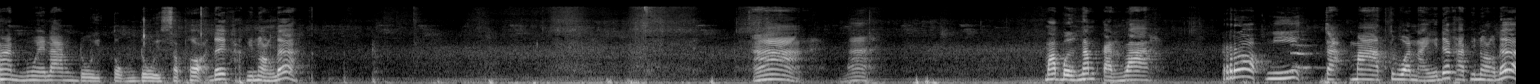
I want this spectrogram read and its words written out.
มั่นหน่วยล่างโดยตรงโดยเฉพาะเด้อค่ะพี่น้องเด้ออ่ามามาเบิ่งน้ำกันว่า รอบนี้จะมาตัวไหนเด้อค่ะพี่น้องเด้อ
